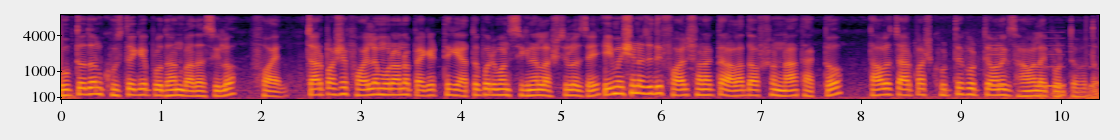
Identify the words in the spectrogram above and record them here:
গুপ্তধন খুঁজতে গিয়ে প্রধান বাধা ছিল ফয়েল। চারপাশে ফয়েলে মোড়ানো প্যাকেট থেকে এত পরিমাণ সিগন্যাল আসছিল যে, এই মেশিনে যদি ফয়েল শনাক্তের আলাদা অপশন না থাকতো, তাহলে চারপাশ ঘুরতে ঘুরতে অনেক ঝামেলায় পড়তে হতো।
